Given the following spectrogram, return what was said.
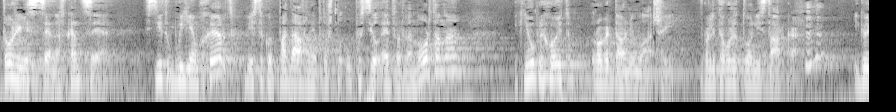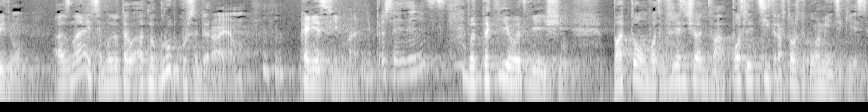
тоже есть сцена в конце. Сидит Уильям Херт, весь такой подавленный, потому что он упустил Эдварда Нортона, и к нему приходит Роберт Дауни-младший, в роли того же Тони Старка. И говорит ему, а знаете, мы тут одну группку собираем. Конец фильма. Не присоединитесь? Вот такие вот вещи. Потом, вот в «Железный человек 2», после титров тоже такой моментик есть.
